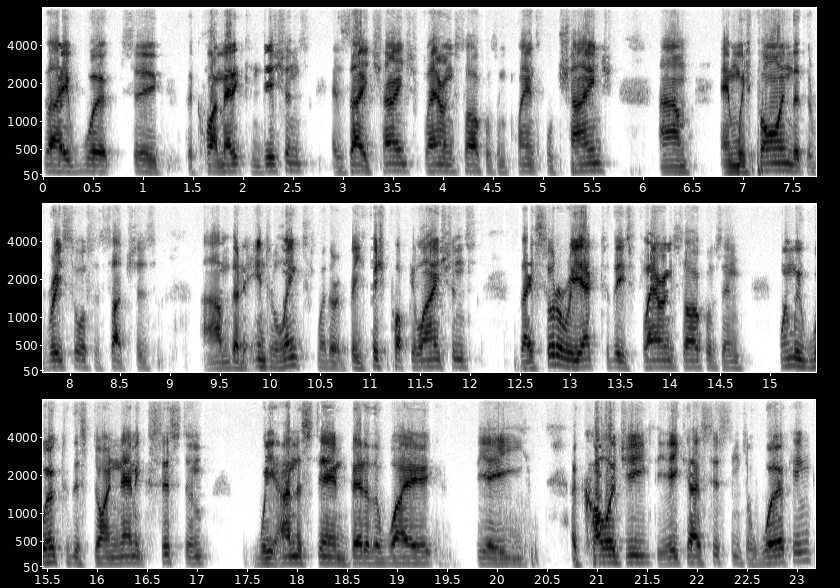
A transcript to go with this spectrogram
They work to the climatic conditions. As they change, flowering cycles and plants will change. Um, and we find that the resources such as um, that are interlinked, whether it be fish populations. They sort of react to these flowering cycles. And when we work to this dynamic system, we understand better the way the ecology, the ecosystems are working,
